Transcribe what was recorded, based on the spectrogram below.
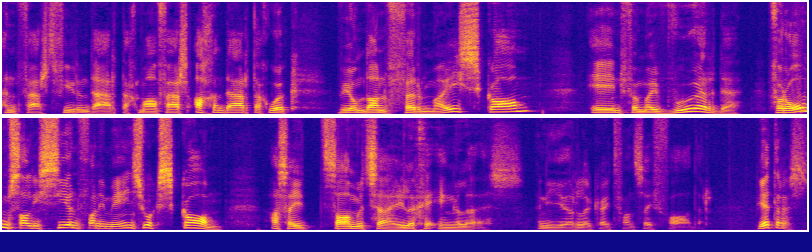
in vers 34, maar in vers 38 ook wie hom dan vir my skaam en vir my woorde. Vir hom sal die seun van die mens ook skaam as hy saam met sy heilige engele is in die heerlikheid van sy Vader. Petrus,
